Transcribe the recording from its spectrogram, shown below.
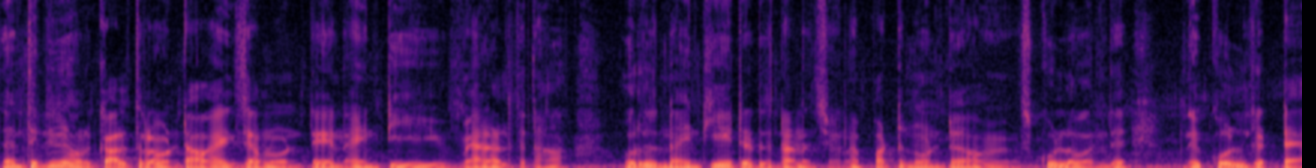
தென் திடீர்னு ஒரு காலத்தில் வந்துட்டு அவன் எக்ஸாமில் வந்துட்டு நைன்ட்டி மேலே எடுத்துட்டான். ஒரு நைன்ட்டி எயிட் எடுத்துட்டான்னு வச்சுக்கோங்களேன். பட்டுன்னு வந்துட்டு அவன் ஸ்கூலில் வந்து இந்த கொல்கட்டை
